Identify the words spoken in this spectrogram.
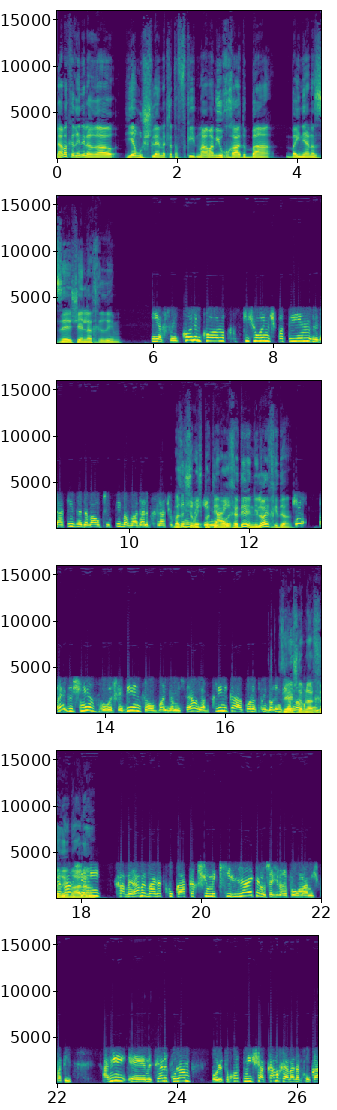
למה קארין אלהרר היא המושלמת לתפקיד? מה, מה מיוחד בה בעניין הזה שאין לאחרים? יפה. קודם כל, כישורים משפטיים, לדעתי זה דבר אובססיבי בוועדה לבחירת שופטים מה זה כישורים משפטיים? עורכת דין, היא לא היחידה. כן, רגע, שנייה. עורכת דין, כמובן גם ניסיון, גם קליניקה, כל אותם דברים זה יש גם. לאחרים, דבר הלאה. שני, חברה בוועדת חוקה, כך שמכירה את הנושא של הרפורמה המשפטית. אני אה, מציעה לכולם, או לפחות מי שעקב אחרי ועדת חוקה,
